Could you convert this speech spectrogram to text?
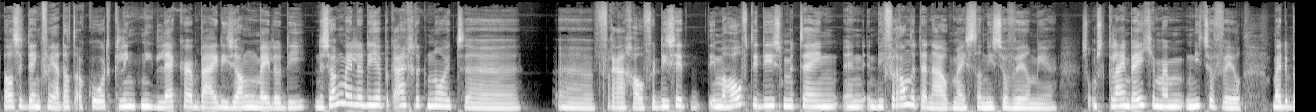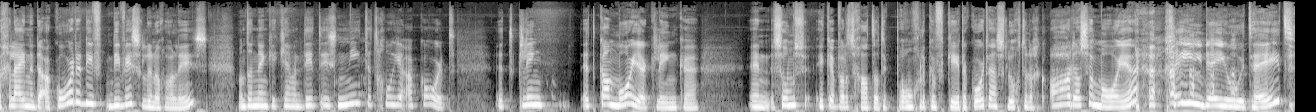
als ik denk van ja, dat akkoord klinkt niet lekker bij die zangmelodie. De zangmelodie heb ik eigenlijk nooit eh eh, vragen over. Die zit in mijn hoofd, die, die is meteen en, en die verandert daarna ook meestal niet zoveel meer. Soms een klein beetje, maar niet zoveel. Maar de begeleidende akkoorden die, die wisselen nog wel eens. Want dan denk ik, ja, maar dit is niet het goede akkoord. Het, klinkt, het kan mooier klinken. En soms, ik heb wel eens gehad dat ik per ongeluk een verkeerd akkoord aansloeg. Toen dacht ik, oh, dat is een mooie. Geen idee hoe het heet.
